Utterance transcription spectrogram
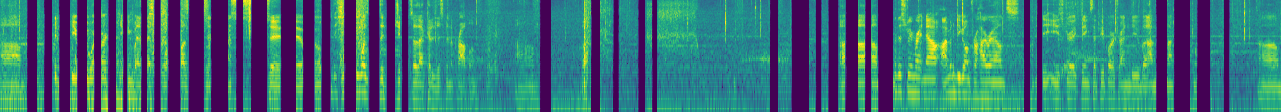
Um, so that could have just been the problem. Um, but Um, for the stream right now, I'm going to be going for high rounds, the Easter egg things that people are trying to do, but I'm not. Um,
